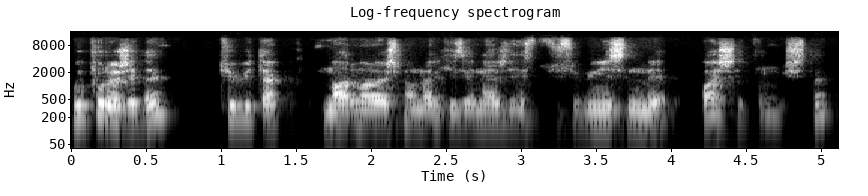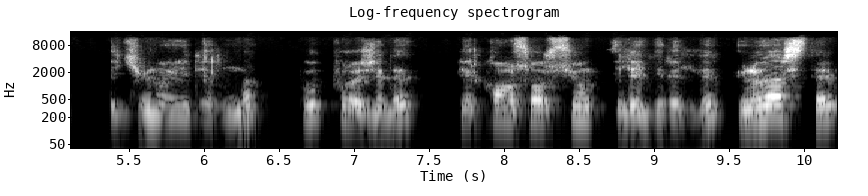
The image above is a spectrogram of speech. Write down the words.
Bu projede TÜBİTAK Marmara Araştırma Merkezi Enerji Enstitüsü bünyesinde başlatılmıştı 2017 yılında. Bu projede bir konsorsiyum ile girildi. Üniversite,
